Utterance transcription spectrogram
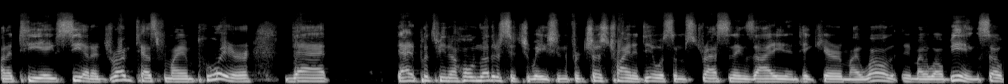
on a THC on a drug test for my employer that that puts me in a whole nother situation for just trying to deal with some stress and anxiety and take care of my well my well-being? So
